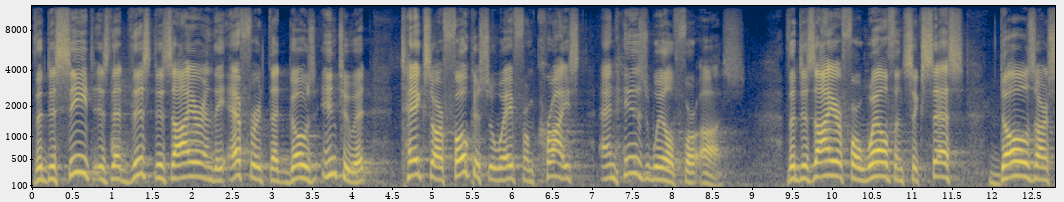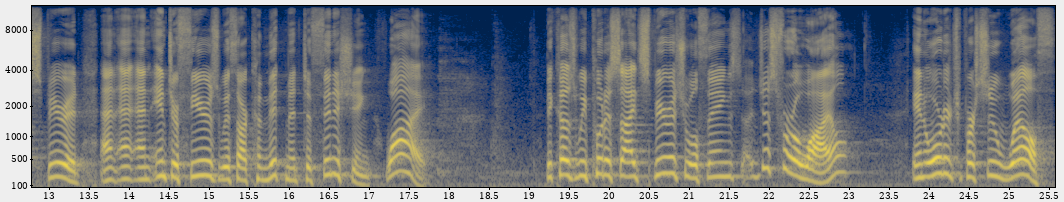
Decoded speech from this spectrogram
The deceit is that this desire and the effort that goes into it takes our focus away from Christ and His will for us. The desire for wealth and success dulls our spirit and, and, and interferes with our commitment to finishing. Why? Because we put aside spiritual things just for a while in order to pursue wealth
